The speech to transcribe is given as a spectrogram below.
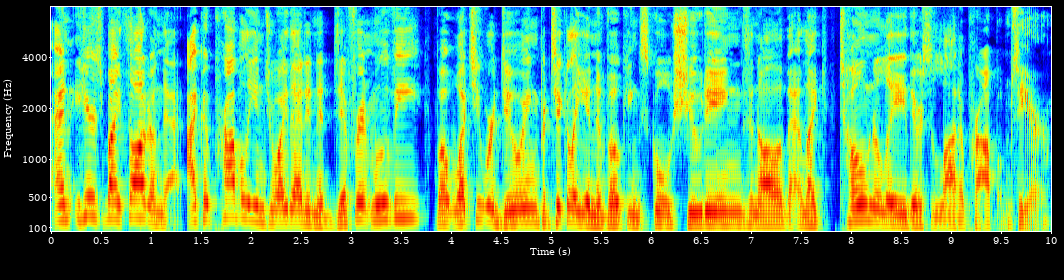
And here's my thought on that. I could probably enjoy that in a different movie, but what you were doing, particularly in evoking school shootings and all of that, like tonally, there's a lot of problems here.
